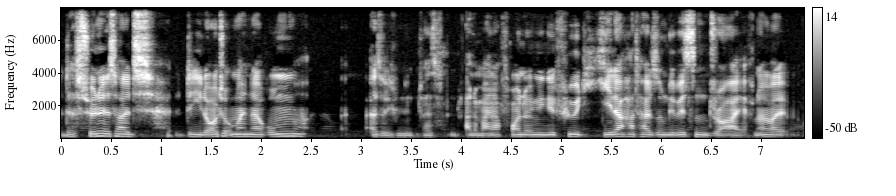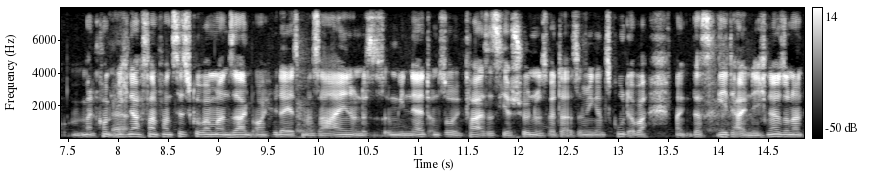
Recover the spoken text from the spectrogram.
das Schöne ist halt, die Leute um einen herum also ich weiß, alle meiner Freunde irgendwie gefühlt, jeder hat halt so einen gewissen Drive, ne? Weil man kommt ja. nicht nach San Francisco, wenn man sagt, oh, ich will da jetzt mal sein und das ist irgendwie nett und so. Klar, es ist hier schön und das Wetter ist irgendwie ganz gut, aber man, das geht halt nicht, ne? Sondern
